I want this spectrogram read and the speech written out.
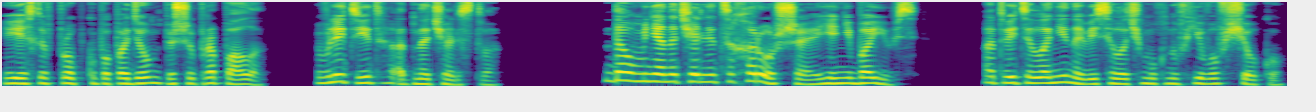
Если в пробку попадем, пиши пропало. Влетит от начальства. Да у меня начальница хорошая, я не боюсь, ответила Нина, весело чмокнув его в щеку.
